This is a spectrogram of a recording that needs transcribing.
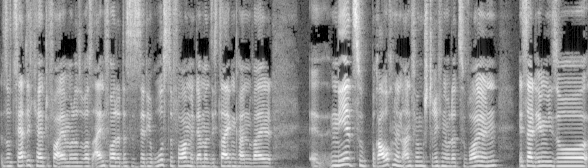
so Zärtlichkeit vor allem oder sowas einfordert, das ist ja die rohste Form, in der man sich zeigen kann, weil äh, Nähe zu brauchen, in Anführungsstrichen, oder zu wollen, ist halt irgendwie so,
